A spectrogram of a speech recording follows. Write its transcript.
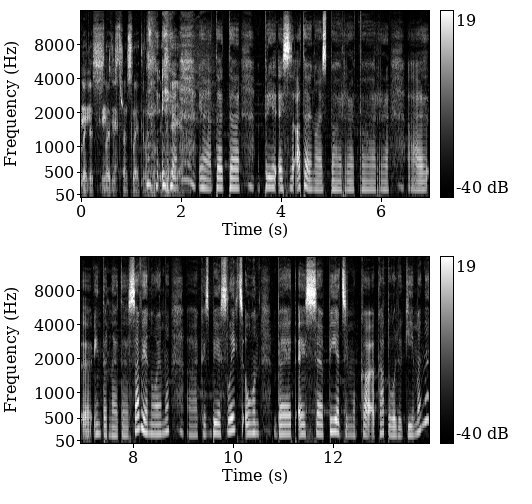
let us, let us translate a little bit. jā, jā, tad uh, prie, es atvainojos par, par uh, interneta savienojumu, uh, kas bija slikts, un, bet es uh, piedzimu ka, katoļu ģimene,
